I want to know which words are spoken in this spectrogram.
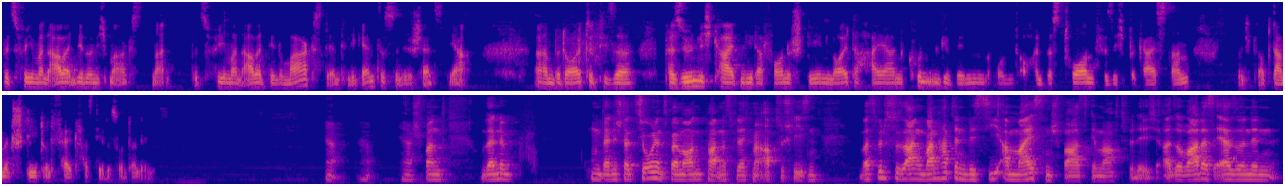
Willst du für jemanden arbeiten, den du nicht magst? Nein. Willst du für jemanden arbeiten, den du magst, der intelligent ist und den du schätzt? Ja. Ähm, bedeutet diese Persönlichkeiten, die da vorne stehen, Leute heiern, Kunden gewinnen und auch Investoren für sich begeistern. Und ich glaube, damit steht und fällt fast jedes Unternehmen. Ja, ja, ja, spannend. Und deine um deine Station jetzt bei Mountain Partners vielleicht mal abzuschließen, was würdest du sagen, wann hat denn VC am meisten Spaß gemacht für dich? Also war das eher so in den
